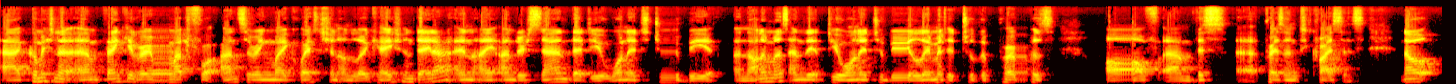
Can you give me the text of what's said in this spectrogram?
Uh, Commissioner, um, thank you very much for answering my question on location data. And I understand that you want it to be anonymous and that you want it to be limited to the purpose of um, this uh, present crisis. Now,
